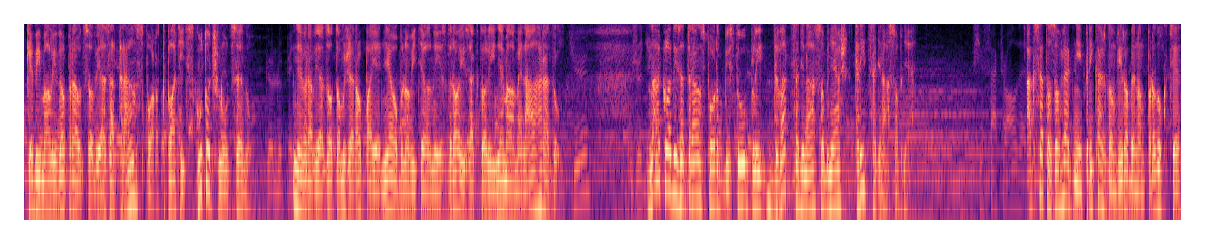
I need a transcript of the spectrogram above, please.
Keby mali dopravcovia za transport platiť skutočnú cenu, nevraviac o tom, že ropa je neobnoviteľný zdroj, za ktorý nemáme náhradu, náklady za transport by stúpli 20-násobne až 30-násobne. Ak sa to zohľadní pri každom vyrobenom produkte,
